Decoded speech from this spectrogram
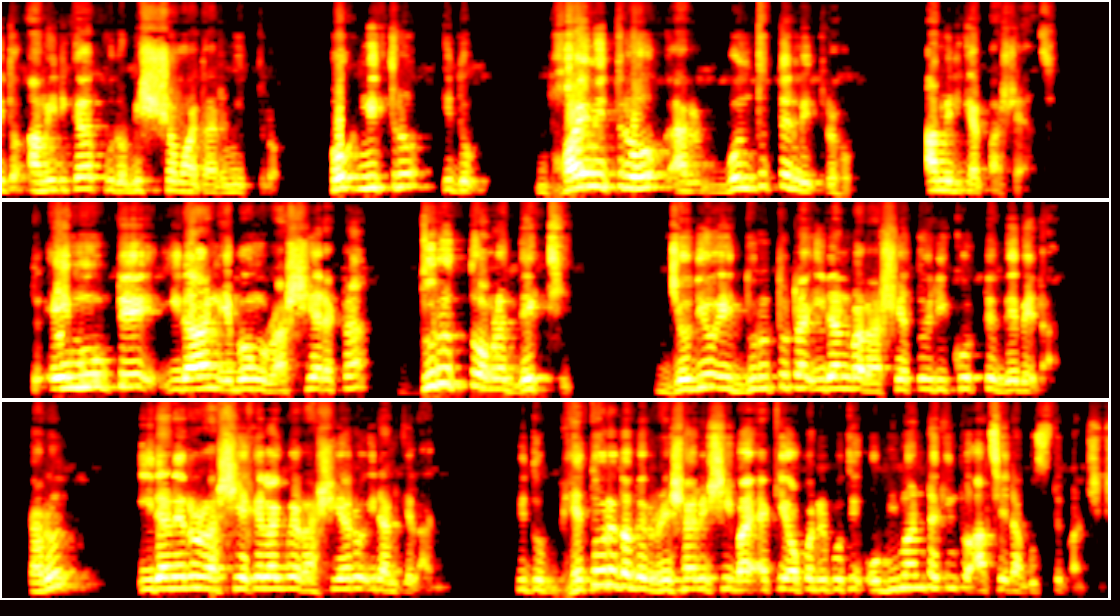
কিন্তু আমেরিকা পুরো বিশ্বময় তার মিত্র। হোক মিত্র, কিন্তু ভয় মিত্র হোক আর বন্ধুত্বের মিত্র হোক, আমেরিকার পাশে আছে। তো এই মুহূর্তে ইরান এবং রাশিয়ার একটা দূরত্ব আমরা দেখছি। যদিও এই দূরত্বটা ইরান বা রাশিয়া তৈরি করতে দেবে না। কারণ ইরানেরও রাশিয়াকে লাগবে, রাশিয়ারও ইরানকে লাগবে। কিন্তু ভেতরে তাদের রেশারেশি বা একে অপরের প্রতি অভিমানটা কিন্তু আছে এটা বুঝতে পারছি।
